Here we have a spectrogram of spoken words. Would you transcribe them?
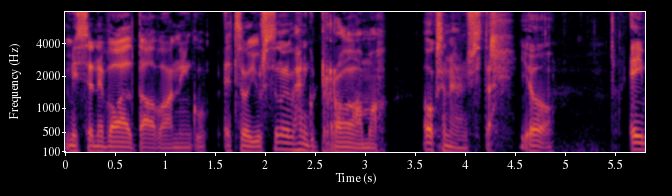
missä ne vaeltaa vaan, niin kuin, että se on just sellainen vähän niin kuin draama – Onko nähnyt sitä? Joo. Ei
